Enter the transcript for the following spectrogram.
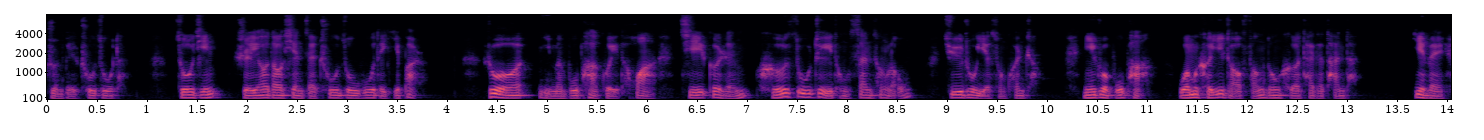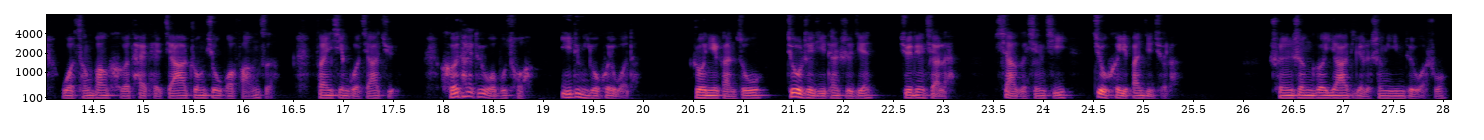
准备出租了。租金只要到现在出租屋的一半。若你们不怕鬼的话，几个人合租这栋三层楼，居住也算宽敞。你若不怕，我们可以找房东何太太谈谈，因为我曾帮何太太家装修过房子，翻新过家具。何太对我不错，一定优惠我的。若你敢租，就这几天时间，决定下来，下个星期就可以搬进去了。春生哥压低了声音对我说：“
